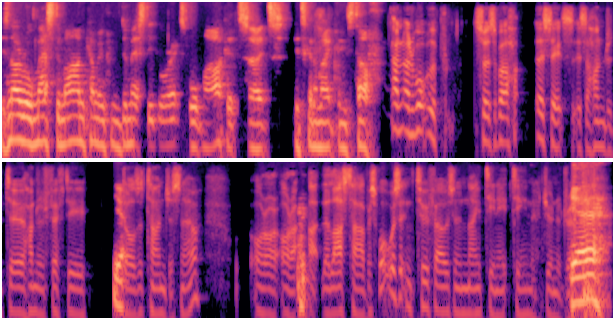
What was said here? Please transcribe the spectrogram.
there's no real mass demand coming from domestic or export markets, so it's it's going to make things tough. And and what were the so it's about let's say it's it's 100 to 150 dollars a ton just now, or or, or at the last harvest. What was it in 2019-18 during the drought? Yeah.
